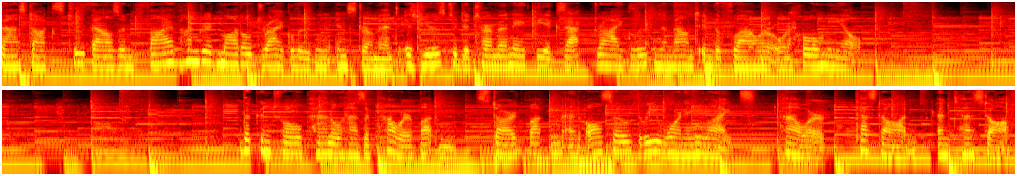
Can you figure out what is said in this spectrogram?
Bastak 2500 model dry gluten instrument is used to determine the exact dry gluten amount in the flour or whole meal. The control panel has a power button, start button and also three warning lights, power, test on, and test off.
